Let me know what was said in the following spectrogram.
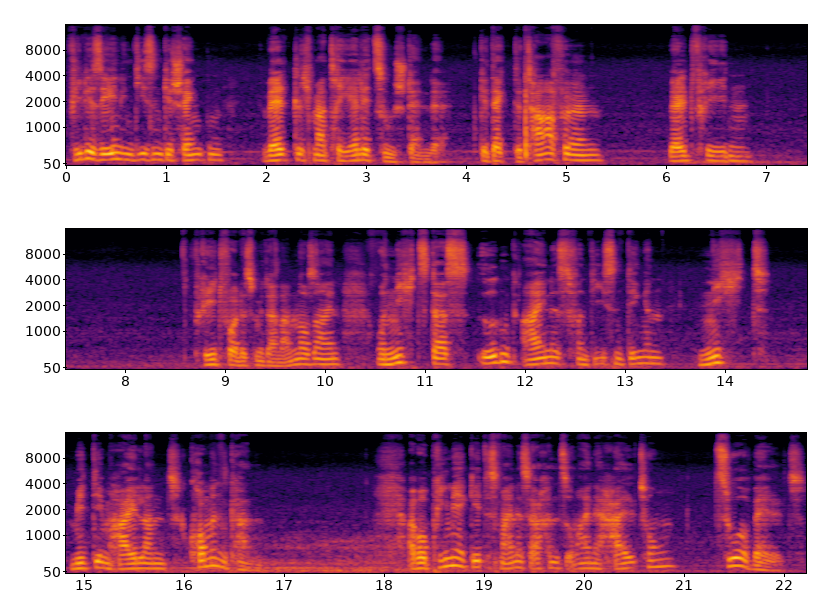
Viele sehen in diesen Geschenken weltlich materielle Zustände, gedeckte Tafeln, Weltfrieden, friedvolles Miteinandersein und nichts, dass irgendeines von diesen Dingen nicht mit dem Heiland kommen kann. Aber primär geht es meines Erachtens um eine Haltung, zur Welt.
